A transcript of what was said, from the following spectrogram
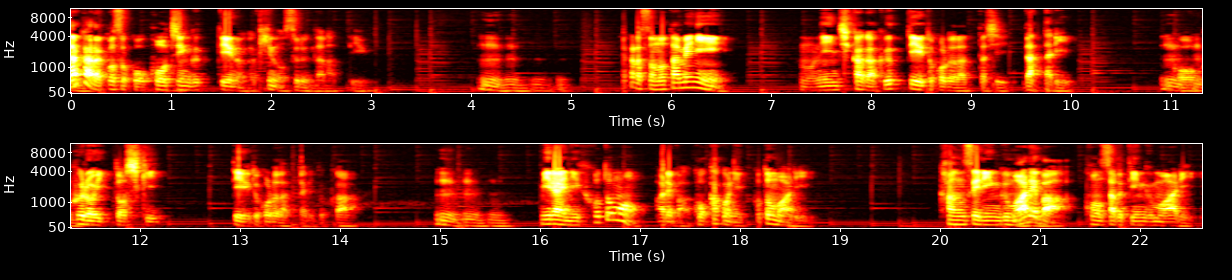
だからこそこう、コーチングっていうのが機能するんだなっていう。うんうんうんだからそのために、その認知科学っていうところだったし、だったり、うん。こう、んフロイト式っていうところだったりとか、うんうん未来に行くこともあれば、こう過去に行くこともあり、カウンセリングもあれば、コンサルティングもあり、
